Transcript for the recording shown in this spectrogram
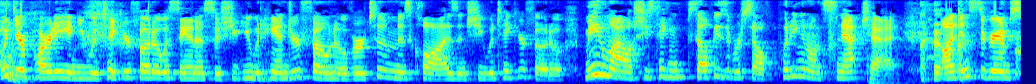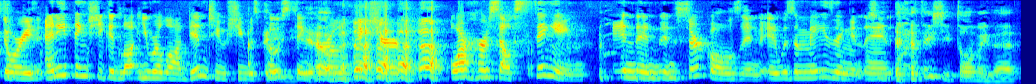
with your party, and you would take your photo with Santa. So she, you would hand your phone over to Ms. Claus, and she would take your photo. Meanwhile, she's taking selfies of herself, putting it on Snapchat, on Instagram stories, anything she could. Lo- you were logged into, she was posting her own picture or herself singing in, in, in circles, and it was amazing. And, and I think she told me that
